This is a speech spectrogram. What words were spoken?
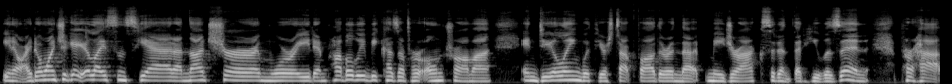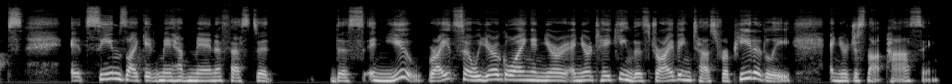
you know, I don't want you to get your license yet. I'm not sure. I'm worried. And probably because of her own trauma in dealing with your stepfather and that major accident that he was in, perhaps it seems like it may have manifested this in you, right? So you're going and you're, and you're taking this driving test repeatedly and you're just not passing.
